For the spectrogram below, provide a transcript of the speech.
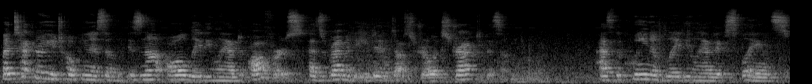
But techno-utopianism is not all Ladyland offers as remedy to industrial extractivism. As the Queen of Ladyland explains,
